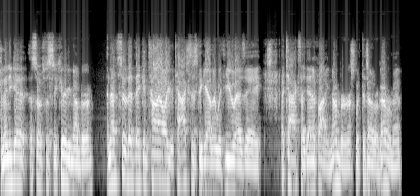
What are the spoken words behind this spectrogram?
and then you get a social security number, and that's so that they can tie all your taxes together with you as a, a tax identifying number with the federal government.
